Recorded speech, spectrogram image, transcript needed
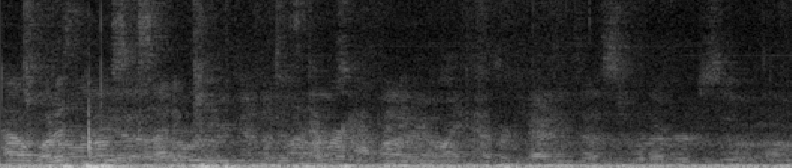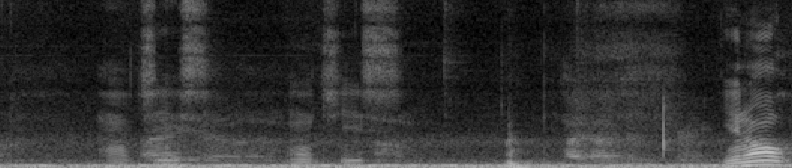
uh, what is the most exciting thing that's ever happened in your life ever? Oh jeez. Oh jeez. You know,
